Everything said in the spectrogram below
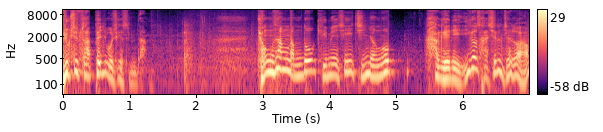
64페이지 보시겠습니다. 경상남도 김해시 진영읍 하계리 이거 사실은 제가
